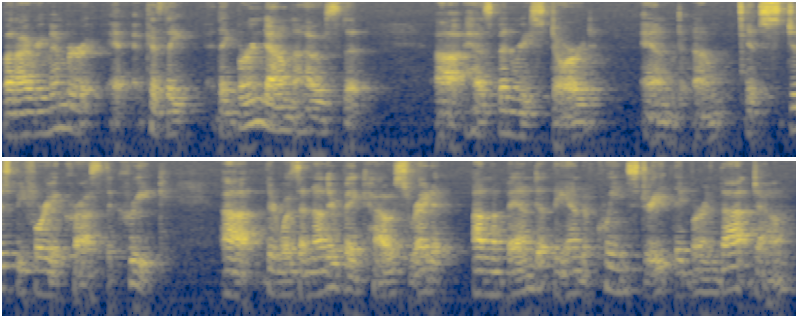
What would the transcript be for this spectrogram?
But I remember because they, they burned down the house that uh, has been restored, and um, it's just before you cross the creek. Uh, there was another big house right at, on the bend at the end of Queen Street. They burned that down,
